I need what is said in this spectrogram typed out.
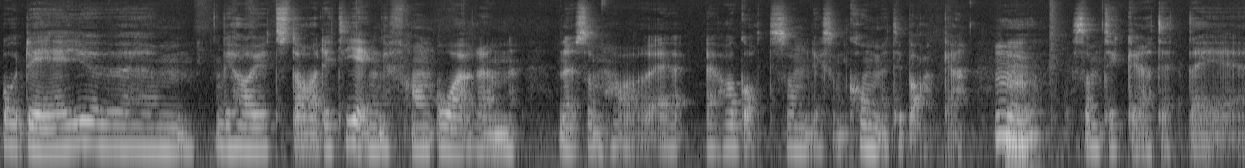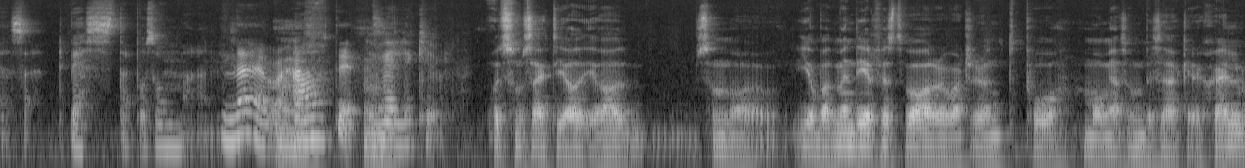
och det är ju, ehm, vi har ju ett stadigt gäng från åren nu som har, eh, har gått som liksom kommer tillbaka. Mm. Som tycker att detta är så här, det bästa på sommaren. Nej, vad Mm. häftigt. Det är väldigt kul. Och som sagt, jag, jag som har jobbat med en del festivaler och varit runt på många som besökare själv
